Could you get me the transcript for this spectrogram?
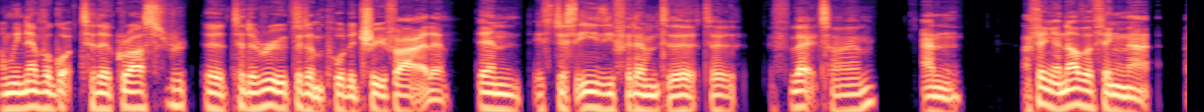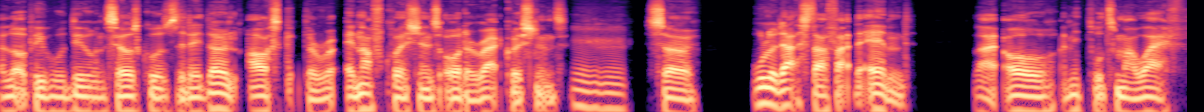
and we never got to the grass uh, to the root, Didn't pull the truth out of them. then it's just easy for them to to deflect on him. And I think another thing that a lot of people do on sales calls is that they don't ask the r- enough questions or the right questions. So all of that stuff at the end, like, oh, I need to talk to my wife.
